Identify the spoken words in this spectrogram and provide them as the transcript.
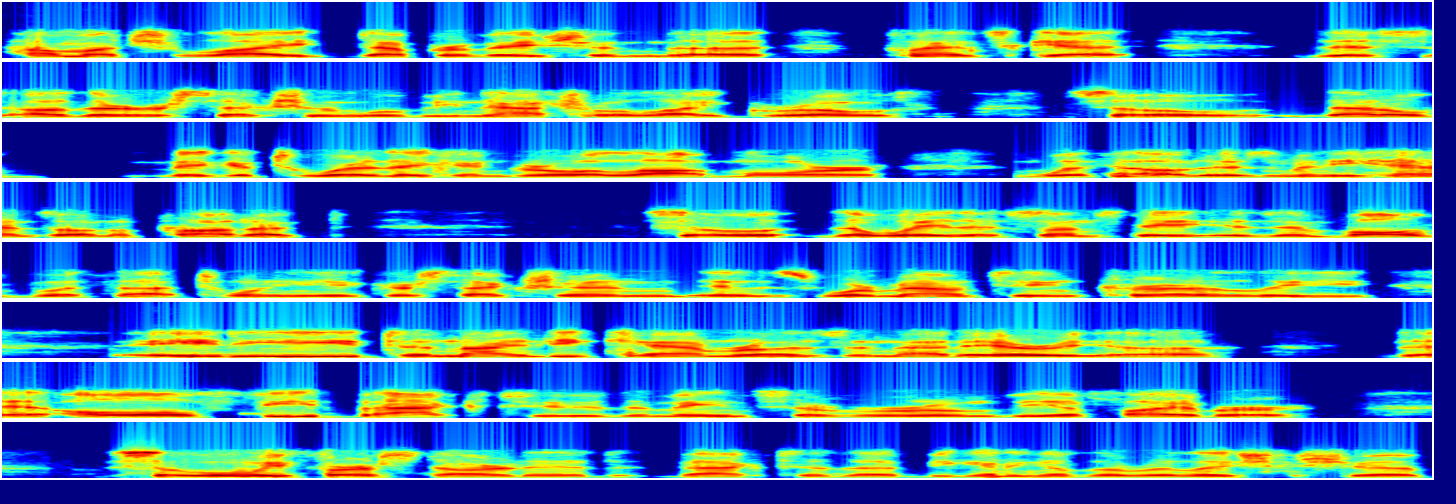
how much light deprivation the plants get, this other section will be natural light growth. So that'll make it to where they can grow a lot more without as many hands on the product. So the way that Sunstate is involved with that 20 acre section is we're mounting currently 80 to 90 cameras in that area that all feed back to the main server room via fiber. So when we first started, back to the beginning of the relationship,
